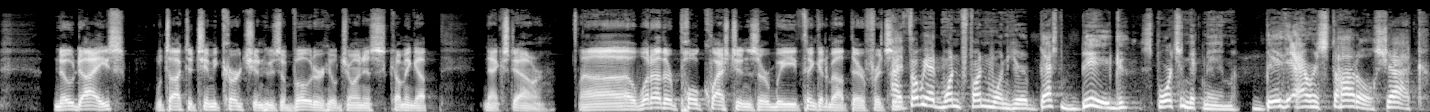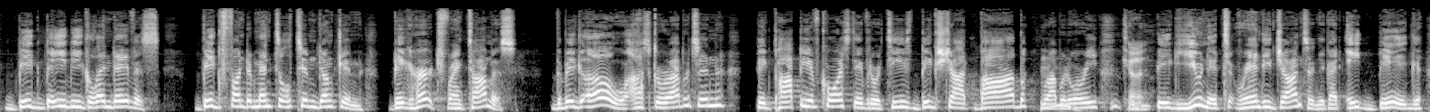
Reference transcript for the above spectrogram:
no dice. We'll talk to Timmy Kurkjian, who's a voter. He'll join us coming up next hour. Uh, what other poll questions are we thinking about there, Fritz? I thought we had one fun one here. Best big sports nickname. Big Aristotle, Shaq. Big baby, Glen Davis. Big fundamental, Tim Duncan. Big hurt, Frank Thomas. The big O, Oscar Robertson. Big Poppy, of course, David Ortiz. Big shot, Bob, Robert Horry. okay. Big unit, Randy Johnson. You got eight big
